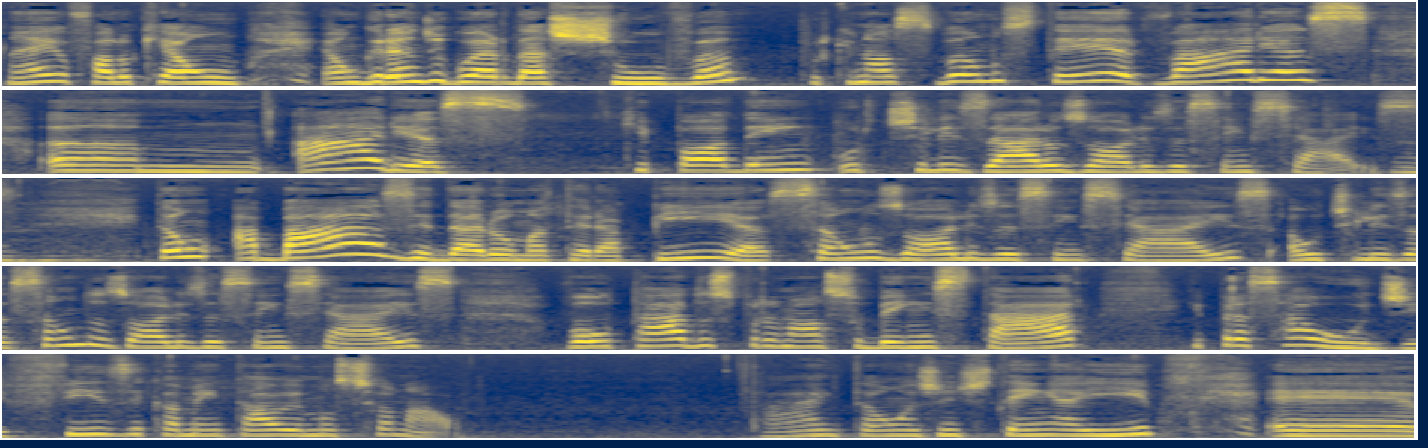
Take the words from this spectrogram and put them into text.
né? Eu falo que é um, é um grande guarda-chuva, porque nós vamos ter várias áreas que podem utilizar os óleos essenciais. Uhum. Então, a base da aromaterapia são os óleos essenciais, a utilização dos óleos essenciais voltados para o nosso bem-estar e para a saúde física, mental e emocional. Tá? Então, a gente tem aí é,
